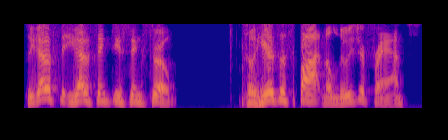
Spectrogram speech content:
So you got to th- you got to think these things through. So here's a spot in Aluja, France,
